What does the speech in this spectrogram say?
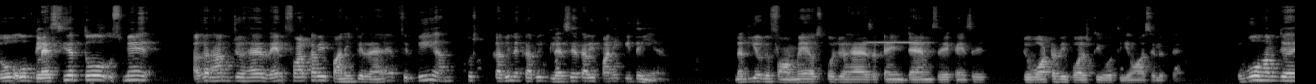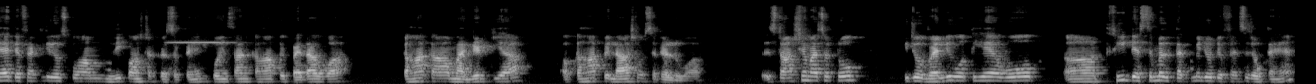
तो वो ग्लेशियर तो उसमें अगर हम जो है रेनफॉल का भी पानी पी रहे हैं, फिर भी हम कुछ कभी ना कभी ग्लेशियर का भी पानी पीते ही हैं। नदियों के फॉर्म में उसको जो है कहीं डैम से, कहीं से जो वाटर रिपोजिटरी होती है, वहाँ से लेते हैं। तो वो हम जो है डेफिनेटली उसको हम रिकॉन्स्ट्रक्ट कर सकते हैं कि कोई इंसान कहाँ पे पैदा हुआ, कहाँ कहाँ माइग्रेट किया और कहाँ पे लास्ट में सेटल हुआ। स्टांशियम आइसोटोप की जो वैल्यू होती है वो थ्री डेसिमल तक में जो डिफरेंसेज होते हैं,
